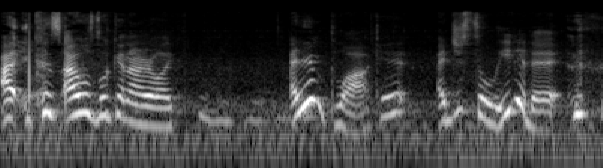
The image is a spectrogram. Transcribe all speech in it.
I, because I was looking at her like, I didn't block it. I just deleted it.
